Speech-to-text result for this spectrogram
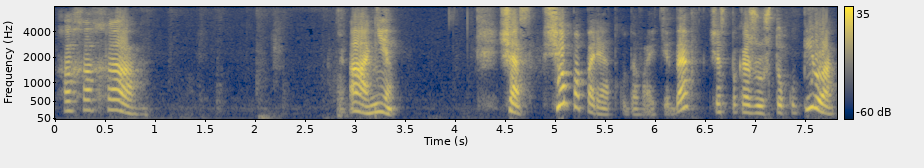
Ха-ха-ха. А, нет. Сейчас все по порядку давайте, да? Сейчас покажу, что купила.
